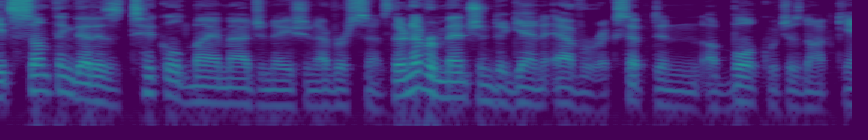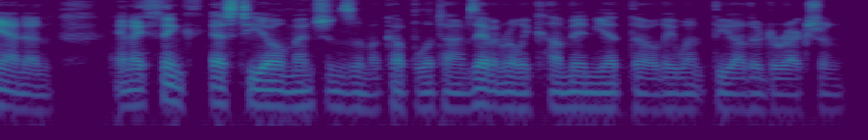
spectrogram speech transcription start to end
It's something that has tickled my imagination ever since. They're never mentioned again ever, except in a book which is not canon, and I think STO mentions them a couple of times. They haven't really come in yet, though. They went the other direction.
